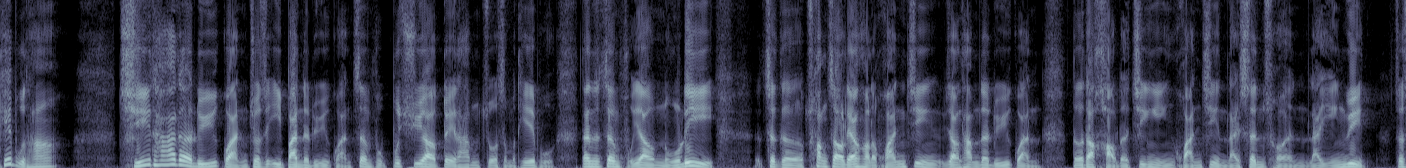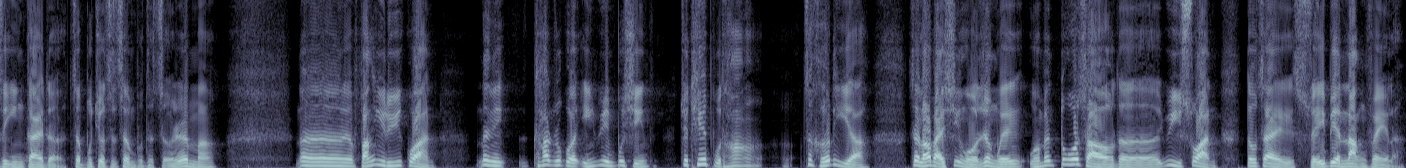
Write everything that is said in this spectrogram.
贴补他。其他的旅馆就是一般的旅馆，政府不需要对他们做什么贴补，但是政府要努力这个创造良好的环境，让他们的旅馆得到好的经营环境来生存、来营运，这是应该的，这不就是政府的责任吗？那防疫旅馆，那你他如果营运不行，就贴补他。这合理呀！这老百姓，我认为我们多少的预算都在随便浪费了。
